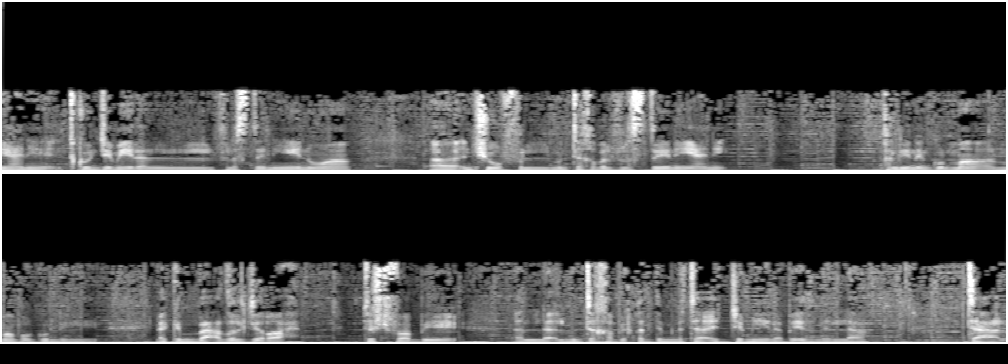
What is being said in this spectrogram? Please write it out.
يعني تكون جميلة للفلسطينيين ونشوف آه، المنتخب الفلسطيني يعني خلينا نقول ما ما بقول لي لكن بعض الجراح تشفى بالمنتخب يقدم نتائج جميلة بإذن الله. تعالى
